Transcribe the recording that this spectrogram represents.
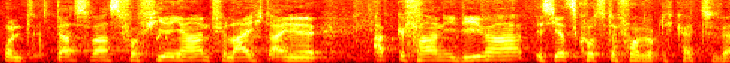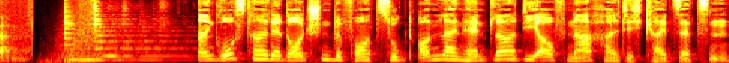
Und das, was vor vier Jahren vielleicht eine abgefahrene Idee war, ist jetzt kurz davor, Wirklichkeit zu werden. Ein Großteil der Deutschen bevorzugt Online-Händler, die auf Nachhaltigkeit setzen.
